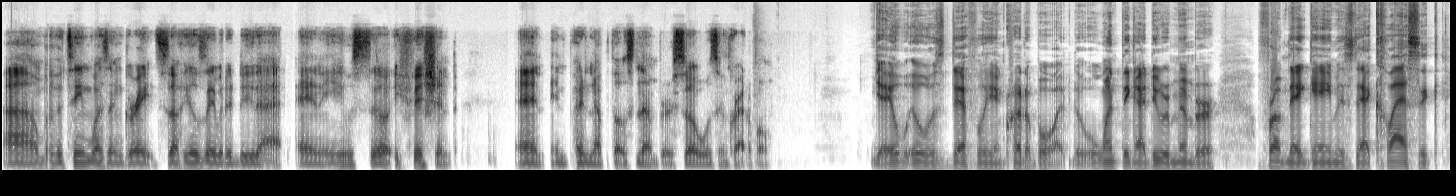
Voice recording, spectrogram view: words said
Um, but the team wasn't great, so he was able to do that, and he was still efficient and in putting up those numbers. So it was incredible. Yeah, it, it was definitely incredible. One thing I do remember from that game is that classic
